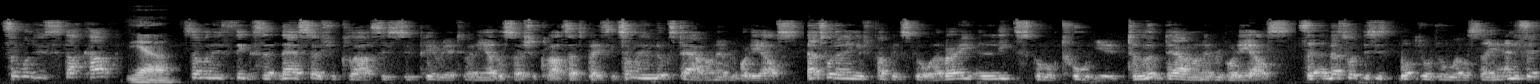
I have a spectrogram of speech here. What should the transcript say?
someone who's stuck up, Yeah. someone who thinks that their social class is superior to any other social class. That's basic. Someone who looks down on everybody else. That's what an English public school, a very elite school, taught you to look down on everybody else. So, and that's what this is what George Orwell was saying. And he said,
